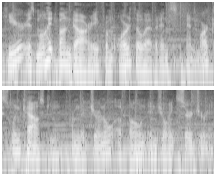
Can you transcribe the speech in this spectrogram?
Here is Mohit Bhandari from Ortho Evidence and Marc Swiontkowski from the Journal of Bone and Joint Surgery.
